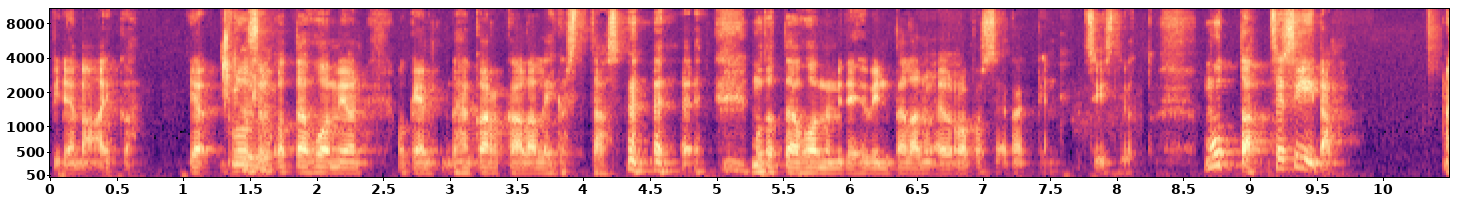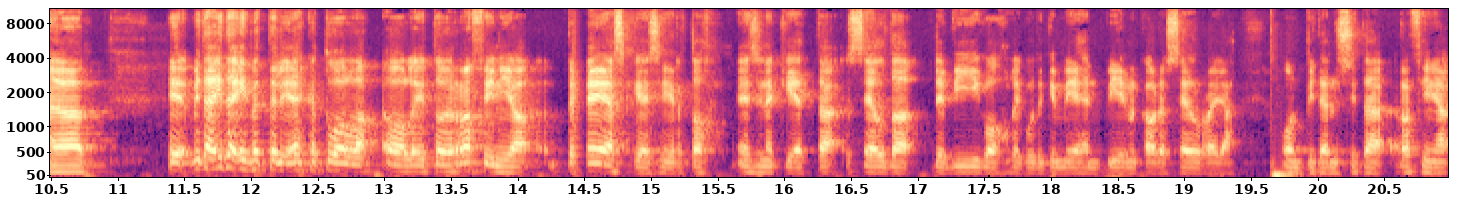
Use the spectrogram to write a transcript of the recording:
pidemmän aikaa. Ja plus Kyllä. ottaa huomioon, okei, okay, vähän karkaalla liikasta taas, mutta ottaa huomioon, miten hyvin pelannut Euroopassa ja kaikkeen siisti juttu. Mutta se siitä. mitä itse ihmettelin ehkä tuolla oli toi Rafin ja PSG-siirto. Ensinnäkin, että Celta de Vigo oli kuitenkin miehen viime kauden seuraaja, on pitänyt sitä Rafinia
